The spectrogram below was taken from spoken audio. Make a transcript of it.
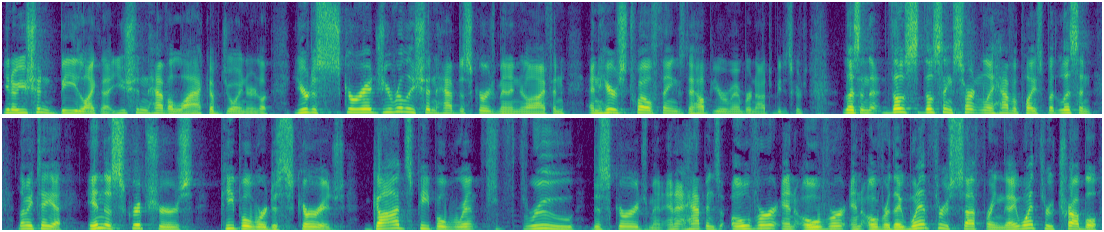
you know, you shouldn't be like that. You shouldn't have a lack of joy in your life. You're discouraged. You really shouldn't have discouragement in your life. And, and here's 12 things to help you remember not to be discouraged. Listen, those, those things certainly have a place. But listen, let me tell you, in the scriptures, people were discouraged. God's people went th- through discouragement, and it happens over and over and over. They went through suffering, they went through trouble,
